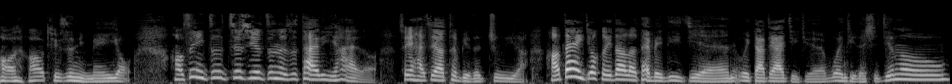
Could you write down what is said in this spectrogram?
然后其实你没有，好，所以这这些真的是太厉害了，所以还是要特别的注意啊。好，待会就回到了台北地检为大家解决问题的时间喽。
